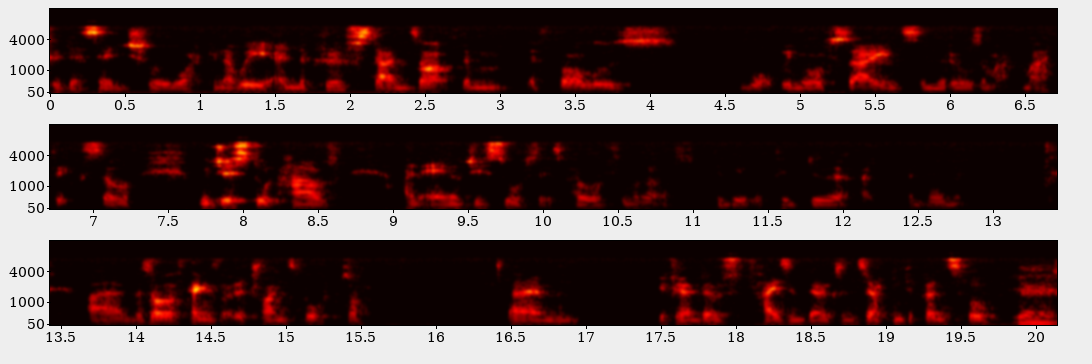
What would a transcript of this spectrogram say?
could essentially work in a way. And the proof stands up and it follows what we know of science and the rules of mathematics. So we just don't have an energy source that's powerful enough to be able to do it at the moment. Um, there's other things like the transporter. Um, if you heard of Heisenberg's uncertainty principle, yes,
